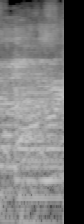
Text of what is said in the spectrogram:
Yeah.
